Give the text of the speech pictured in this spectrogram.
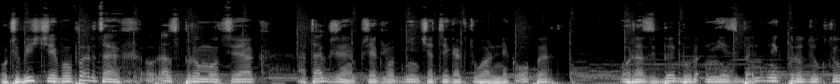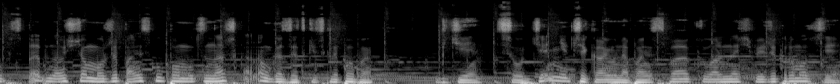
Oczywiście w ofertach oraz promocjach, a także przeglądnięcia tych aktualnych ofert oraz wybór niezbędnych produktów z pewnością może Państwu pomóc nasz kanał Gazetki Sklepowe, gdzie codziennie czekają na Państwa aktualne świeże promocje.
